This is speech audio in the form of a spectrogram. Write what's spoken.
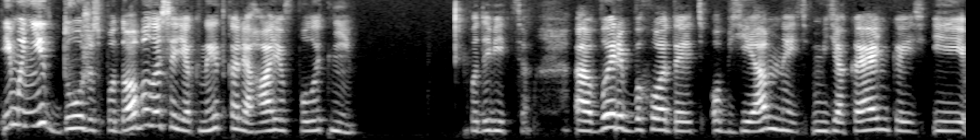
і мені дуже сподобалося, як нитка лягає в полотні. Подивіться, е, виріб виходить об'ємний, м'якенький і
